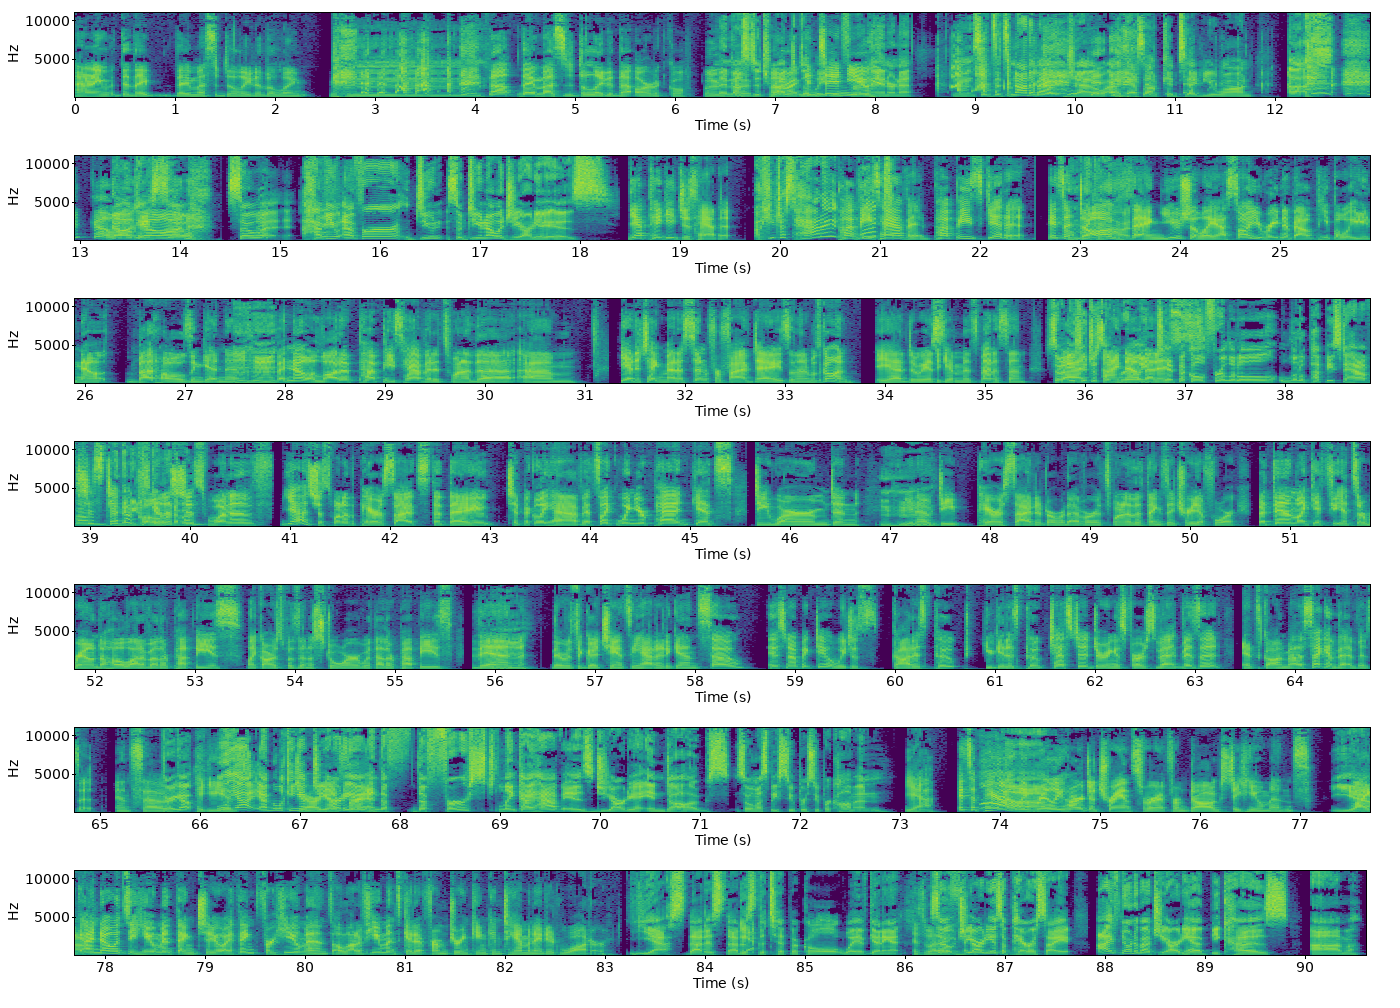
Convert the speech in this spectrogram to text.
I don't even. Did they? They must have deleted the link. Mm. No, they must have deleted that article. They must have tried right, to delete continue. you from the internet. Mm, since it's not about Joe, I guess I'll continue on. Uh, Go no, on, okay. go So, on. so uh, have you ever do? You, so do you know what Giardia is? Yeah, Piggy just had it. Oh, he just had it. Puppies What? have it. Puppies get it. It's a Oh dog God. thing usually. I saw you reading about people eating out buttholes and getting it. Mhm. But no, a lot of puppies have it. It's one of the um he had to take medicine for five days and then it was gone. He had to we had to give him his medicine. So is it just like really typical for little little puppies to have them? Just and then you typical. just it's of them? just one of yeah, it's just one of the parasites that they typically have. It's like when your pet gets dewormed and Mhm. you know, deep deparasited or whatever. It's one of the things they treat it for. But then, like, if it's around a whole lot of other puppies, like ours was in a store with other puppies, then Mm-hmm. there was a good chance he had it again. So it's no big deal. We just got his poop. You get his poop tested during his first vet visit. It's gone by the second vet visit. And so There you go. Piggy well, yeah, I'm looking at Giardia Giardia, free. and the the first link I have is Giardia in dogs, so it must be super super common. yeah. It's apparently Ah. really hard to transfer it from dogs to humans. Yeah, Like, I know it's a human thing too. I think for humans, a lot of humans get it from drinking contaminated water. yes, that is that is Yeah. the typical way of getting it. Is so. Giardia is a parasite. I've known about Giardia Yeah. because um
